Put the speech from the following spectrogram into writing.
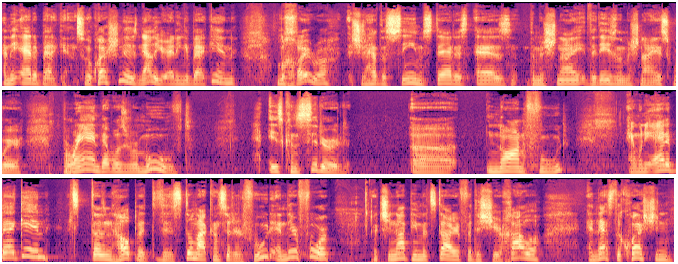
and they add it back in. So the question is, now that you're adding it back in, l'chayra, it should have the same status as the Mishnah, the days of the Mishnayos, where bran that was removed is considered uh, non-food, and when you add it back in, it doesn't help it. It's still not considered food, and therefore it should not be mitzvah for the shiur challah. And that's the question.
